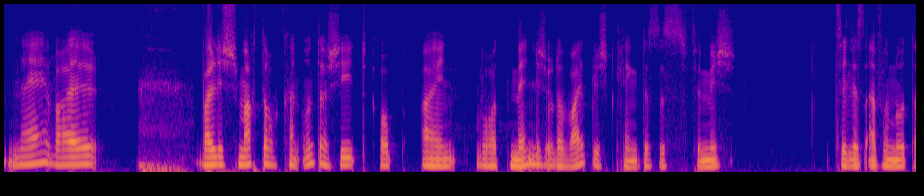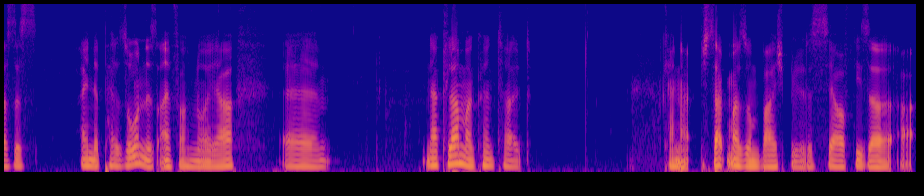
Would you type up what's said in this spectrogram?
Nee, weil, weil ich mache doch keinen Unterschied, ob ein Wort männlich oder weiblich klingt. Das ist für mich, zählt es einfach nur, dass es eine Person ist, einfach nur, ja. Ähm, na klar, man könnte halt, keine Ahnung, ich sag mal so ein Beispiel, das ist ja auf dieser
